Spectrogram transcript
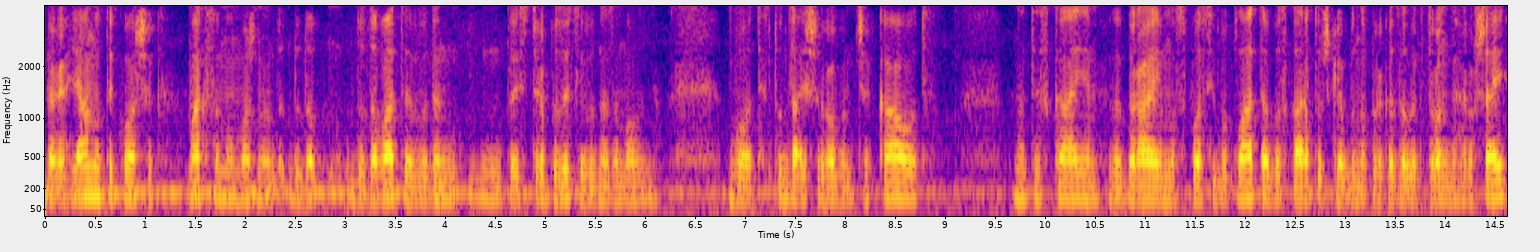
переглянути кошик. Максимум можна додавати в один, тобто три позиції в одне замовлення. От. Тут далі робимо чекаут. Натискаємо, вибираємо спосіб оплати або з карточки, або, наприклад, з електронних грошей.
